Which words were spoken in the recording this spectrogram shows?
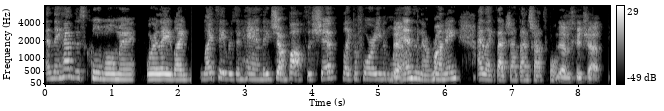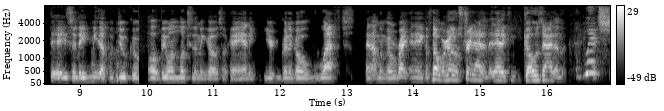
and they have this cool moment where they like lightsabers in hand, they jump off the ship like before it even Yeah. lands, and they're running. I like that shot. That shot's cool. That was a good shot. They- So they meet up with Dooku. Obi Wan looks at him and goes, "Okay, Annie, you're gonna go left, and I'm gonna go right." And then he goes, "No, we're gonna go straight at him." And Anakin goes at him. Which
